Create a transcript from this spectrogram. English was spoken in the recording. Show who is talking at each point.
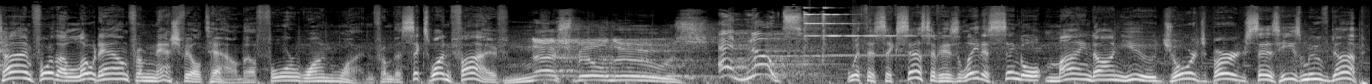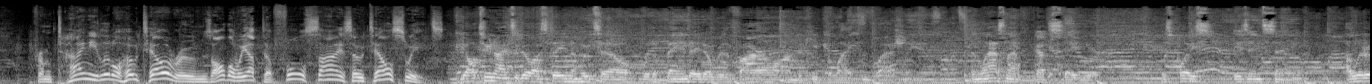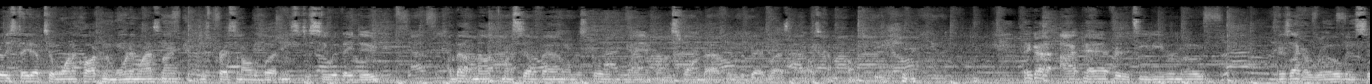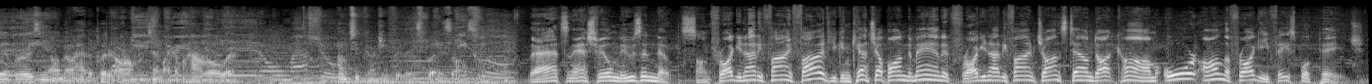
Speaker 1: Time for the lowdown from Nashville Town, the 411 from the 615.
Speaker 2: Nashville News.
Speaker 3: And notes.
Speaker 1: With the success of his latest single, Mind on You, George Birge says he's moved up from tiny little hotel rooms all the way up to full size hotel suites.
Speaker 4: Y'all, two nights ago, I stayed in a hotel with a band aid over the fire alarm to keep the light from flashing. And last night, I got to stay here. This place is insane. I literally stayed up till 1 o'clock in the morning last night, just pressing all the buttons to see what they do. I about knocked myself out on this golden lamp on the swan dive into the bed last night. I was kind of pumped to be here. they got an iPad for the TV remote. There's like a robe and slippers, and y'all know how to put it on, pretend like I'm a high roller. I'm too country for this, but it's awesome.
Speaker 1: That's Nashville News and Notes. On Froggy 95.5, you can catch up on demand at froggy95johnstown.com or on the Froggy Facebook page.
